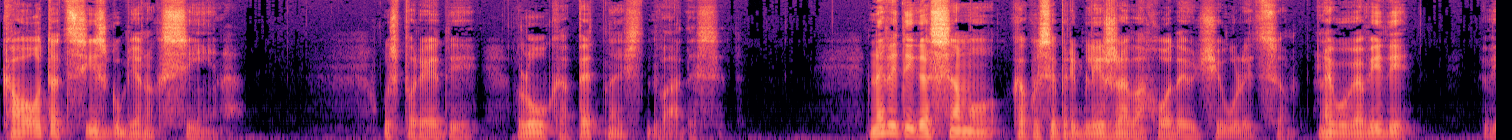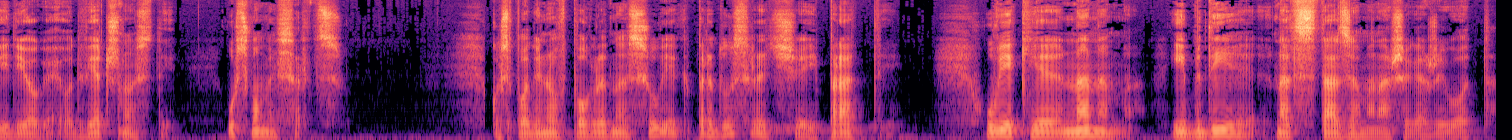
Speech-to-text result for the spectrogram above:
kao otac izgubljenog sina. Usporedi Luka 15.20. Ne vidi ga samo kako se približava hodajući ulicom, nego ga vidi, vidio ga je od vječnosti, u svome srcu. Gospodinov pogled nas uvijek predusreće i prati. Uvijek je na nama i bdije nad stazama našega života,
